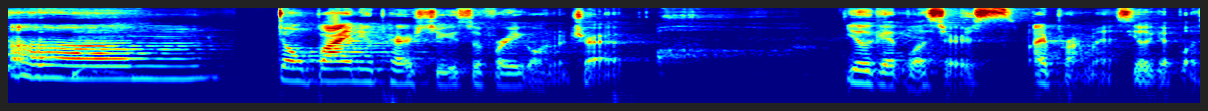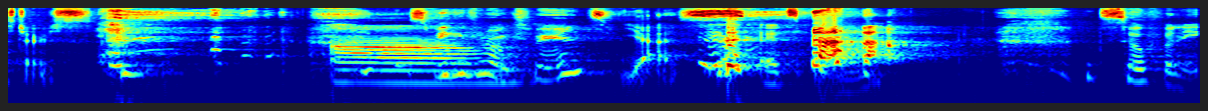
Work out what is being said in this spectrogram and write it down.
Um, don't buy a new pair of shoes before you go on a trip. You'll get blisters. I promise. You'll get blisters. Speaking from um, experience, Yes, it's bad. it's so funny.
